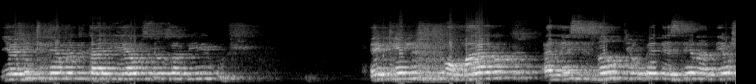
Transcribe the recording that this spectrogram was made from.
E a gente lembra de Daniel e seus amigos, em que eles tomaram a decisão de obedecer a Deus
